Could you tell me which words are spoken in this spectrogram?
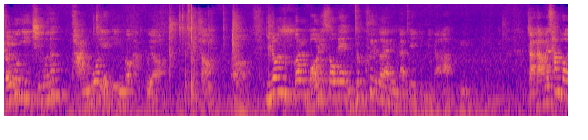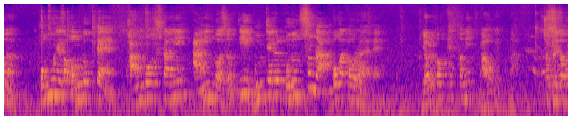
결국 이 지문은 광고 얘기인 것 같고요. 그렇죠? 어, 이런 걸 머릿속에 넣고 읽어야 된다는 얘기입니다. 음. 자, 다음에 3번은 본문에서 언급된 광고 수단이 아닌 것은 이 문제를 보는 순간 뭐가 떠올라야 돼? 열거 패턴이 나오겠구나. 그렇죠? 그래서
